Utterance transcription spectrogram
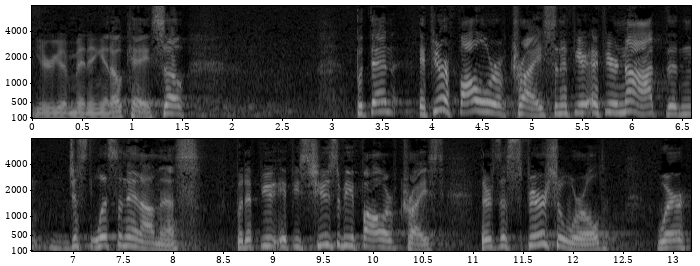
you're admitting it. Okay. So, but then if you're a follower of Christ, and if you're, if you're not, then just listen in on this. But if you, if you choose to be a follower of Christ, there's a spiritual world where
